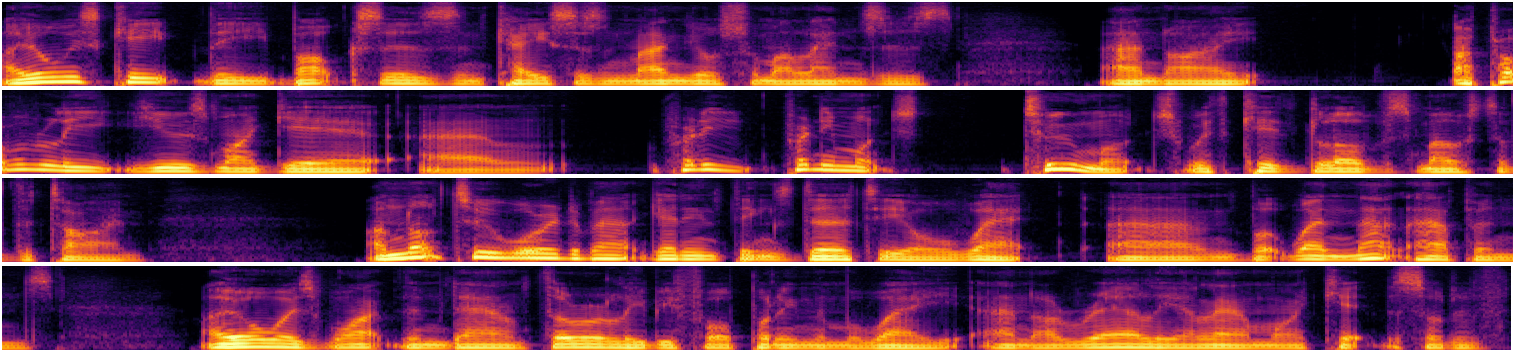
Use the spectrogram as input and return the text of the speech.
I always keep the boxes and cases and manuals for my lenses, and I I probably use my gear um, pretty pretty much too much with kid gloves most of the time. I'm not too worried about getting things dirty or wet, um, but when that happens, I always wipe them down thoroughly before putting them away, and I rarely allow my kit to sort of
